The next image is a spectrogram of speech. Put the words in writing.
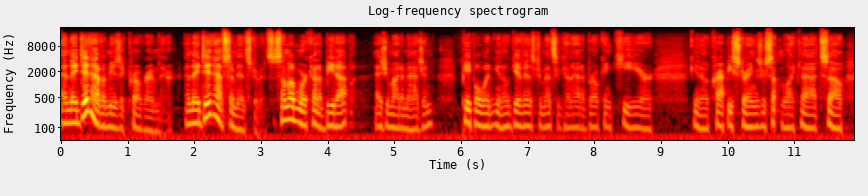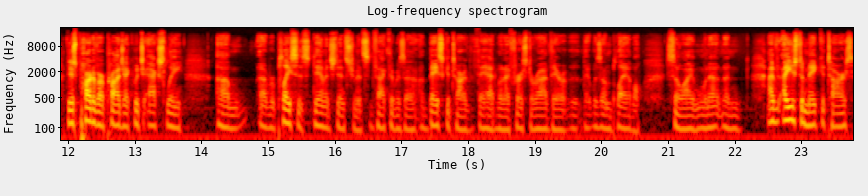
And they did have a music program there, and they did have some instruments. Some of them were kind of beat up, as you might imagine. People would you know give instruments that kind of had a broken key or you know crappy strings or something like that. So there's part of our project which actually um, uh, replaces damaged instruments. In fact, there was a, a, bass guitar that they had when I first arrived there that was unplayable. So I went out and I've, i used to make guitars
